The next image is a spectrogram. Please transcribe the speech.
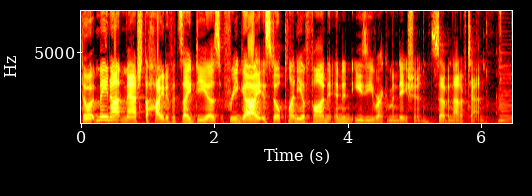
Though it may not match the height of its ideas, Free Guy is still plenty of fun and an easy recommendation. 7 out of 10.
